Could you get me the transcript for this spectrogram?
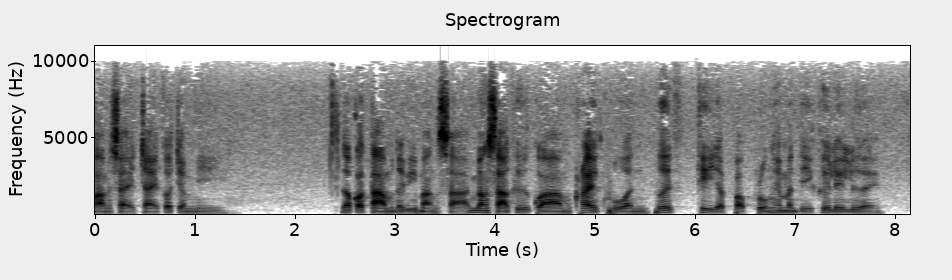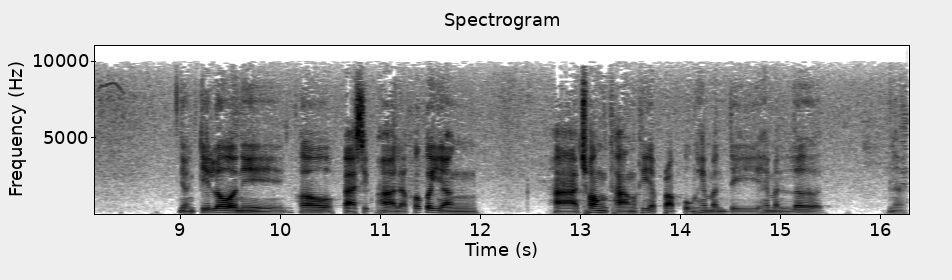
ความใส่ใจก็จะมี แล้วก็ตามด้วยวิมังสาวิมังสาคือความใคร่ครวญเพื่อที่จะปรับปรุงให้มันดีขึ้นเรื่อยๆ อย่างจิโร่นี่เขาแปดสิบห้าแล้วเขาก็ยังหาช่องทางที่จะปรับปรุงให้มันดีให้มันเลิศนะ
